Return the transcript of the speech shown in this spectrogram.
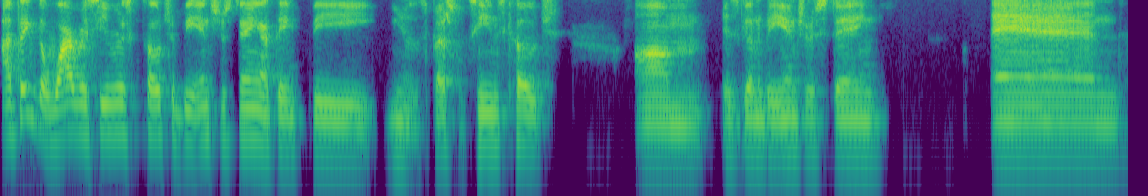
I think the wide receivers coach would be interesting. I think the you know the special teams coach um, is going to be interesting. And,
